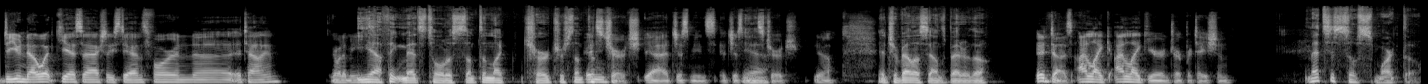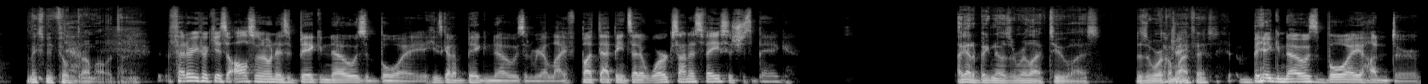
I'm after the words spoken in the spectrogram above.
do you know what Chiesa actually stands for in uh, Italian? You know what I mean? Yeah, I think Metz told us something like church or something. It's church. Yeah, it just means it just yeah. means church. Yeah. yeah. Trivela sounds better though. It does. I like I like your interpretation. Metz is so smart though. Makes me feel yeah. dumb all the time. Federico Chiesa, also known as Big Nose Boy. He's got a big nose in real life. But that being said, it works on his face. It's just big. I got a big nose in real life too, Wyse. Does it work okay. on my face? Big Nose Boy Hunter.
